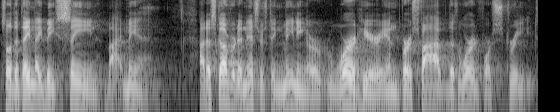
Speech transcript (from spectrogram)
so that they may be seen by men. I discovered an interesting meaning or word here in verse 5, the word for street.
